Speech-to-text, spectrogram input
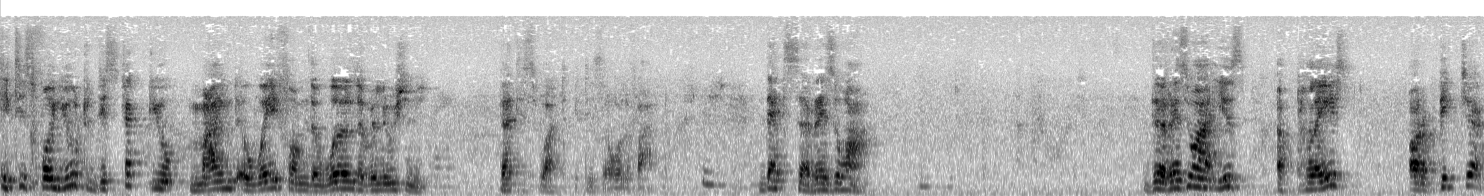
It is for you to distract your mind away from the world of illusion. That is what it is all about. That's a reservoir. The reservoir is a place or a picture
